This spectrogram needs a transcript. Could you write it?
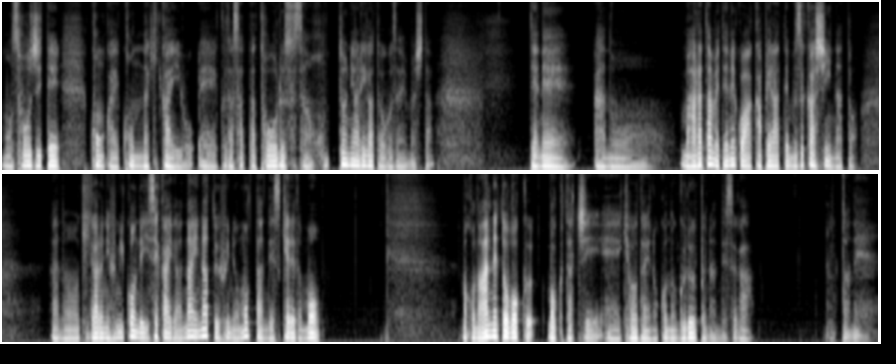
もう総じて、今回こんな機会を、えー、くださったトールスさん、本当にありがとうございました。でね、あのー、まあ、改めてね、こうアカペラって難しいなと、あのー、気軽に踏み込んでいい世界ではないなというふうに思ったんですけれども、まあ、この姉と僕、僕たち、えー、兄弟のこのグループなんですが、ほんとね、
